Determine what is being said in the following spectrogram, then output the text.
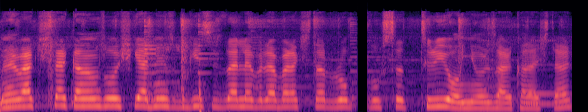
Merhaba arkadaşlar kanalımıza hoş geldiniz. Bugün sizlerle beraber arkadaşlar Roblox'ta Trio oynuyoruz arkadaşlar.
